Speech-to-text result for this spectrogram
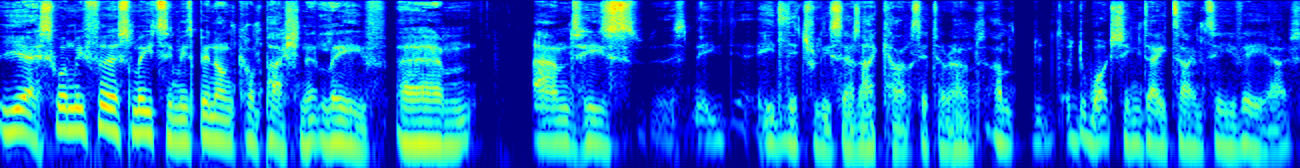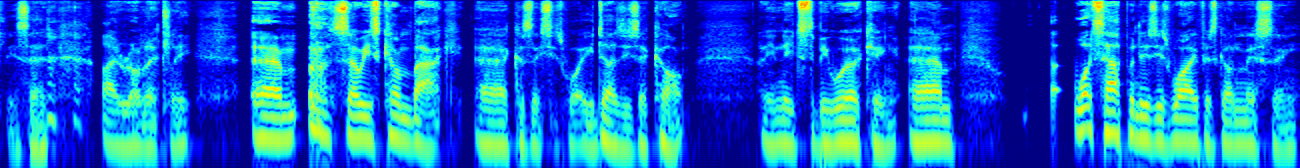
Yes, when we first meet him, he's been on compassionate leave, um, and he's he, he literally says I can't sit around. I'm watching daytime TV. Actually, said ironically. Um, so he's come back because uh, this is what he does. He's a cop, and he needs to be working. Um, what's happened is his wife has gone missing,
